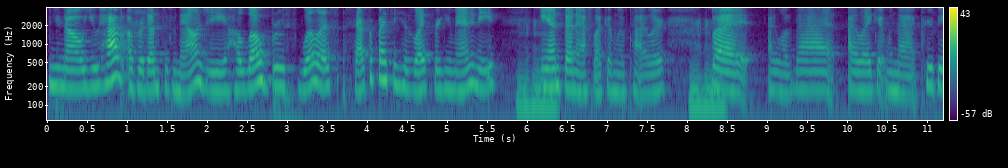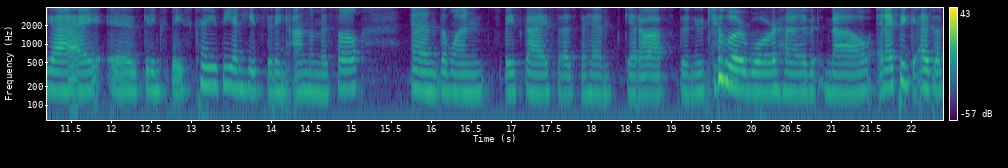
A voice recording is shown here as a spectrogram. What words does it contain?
you know you have a redemptive analogy. Hello, Bruce Willis sacrificing his life for humanity, Mm-hmm. and Ben Affleck and Liv Tyler. Mm-hmm. But I love that. I like it when that creepy guy is getting space crazy and he's sitting on the missile. And the one space guy says to him, "Get off the nuclear warhead now." And I think as a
